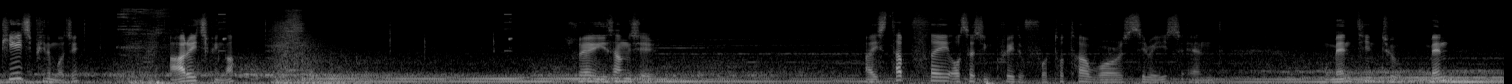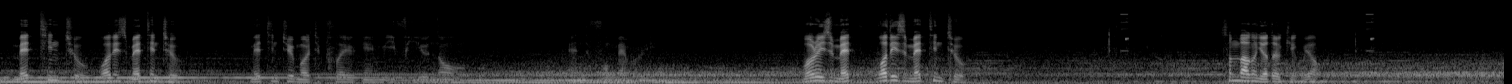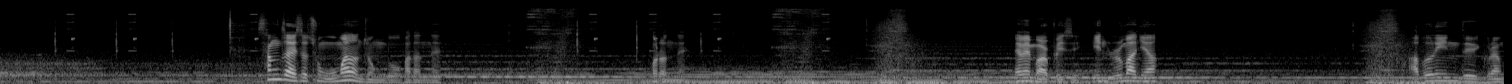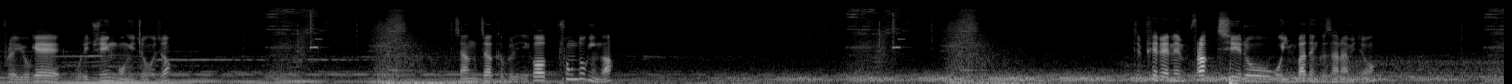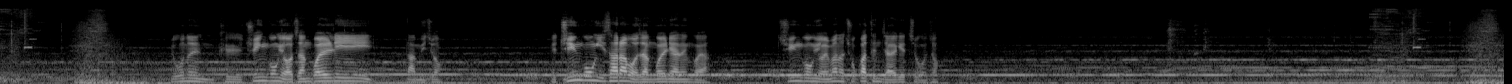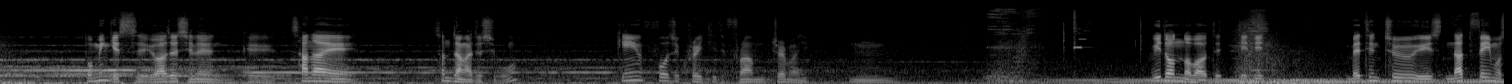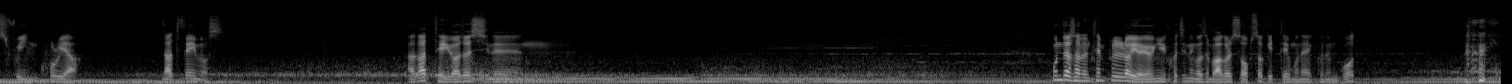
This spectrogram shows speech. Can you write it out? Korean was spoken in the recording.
PHP는 뭐지? RHP인가? 수행 이상실 I stopped play Assassin's Creed for Total War series and Metin 2. Men Metin 2. What is Metin 2? Metin 2 multiplayer game if you know and for memory. What is Met What is Metin 2? 선박은 8개고요. 상자에서 총 5만 원 정도 받았네. 벌었네. MMORPG in 루마니아. 아블린드 그랑프레 요게 우리 주인공이죠, 그죠? 장자 급을 이거 총독인가? 드페레는 프락치로 오인받은 그 사람이죠. 요거는 그 주인공이 어장관리 남이죠. 네, 주인공이 이 사람 어장관리하는 거야. 주인공이 얼마나 족같은지 알겠죠, 그죠? 도밍게스 요 아저씨는 그 산하의 선장 아저씨고 was created from Germany. 음. We don't know about it. Did it? Metin 2 is not famous in Korea. Not famous. 아가테 이 아저씨는 혼자서는 템플러 여행이 커지는 것을 막을 수 없었기 때문에 그는 곧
